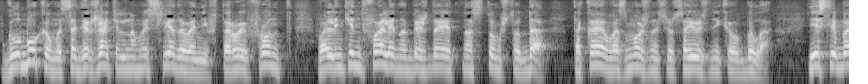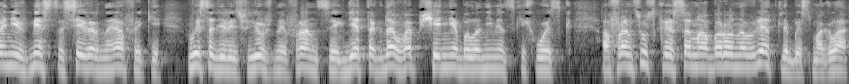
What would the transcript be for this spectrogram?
В глубоком и содержательном исследовании «Второй фронт» Валентин Фалин убеждает нас в том, что да, такая возможность у союзников была. Если бы они вместо Северной Африки высадились в Южной Франции, где тогда вообще не было немецких войск, а французская самооборона вряд ли бы смогла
